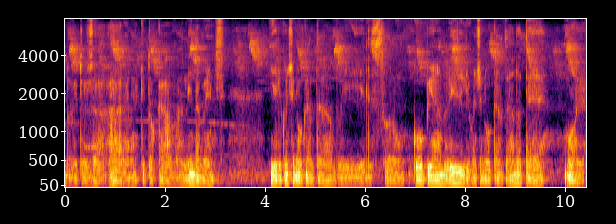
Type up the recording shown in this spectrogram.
do Vitor Jara, né, que tocava lindamente. E ele continuou cantando e eles foram golpeando ele, ele continuou cantando até morrer.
